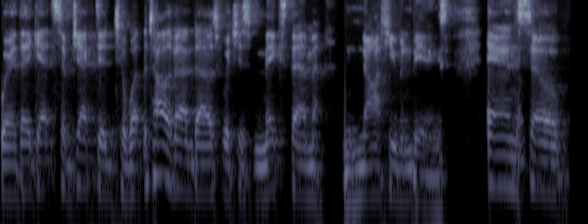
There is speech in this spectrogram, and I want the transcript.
where they get subjected to what the Taliban does, which is makes them not human beings. And so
